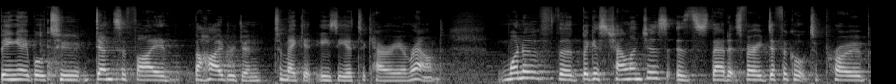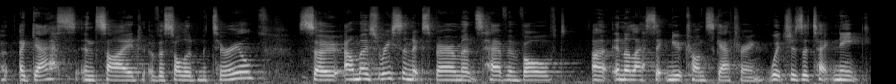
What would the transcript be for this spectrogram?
being able to densify the hydrogen to make it easier to carry around. One of the biggest challenges is that it's very difficult to probe a gas inside of a solid material. So our most recent experiments have involved uh, inelastic neutron scattering, which is a technique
